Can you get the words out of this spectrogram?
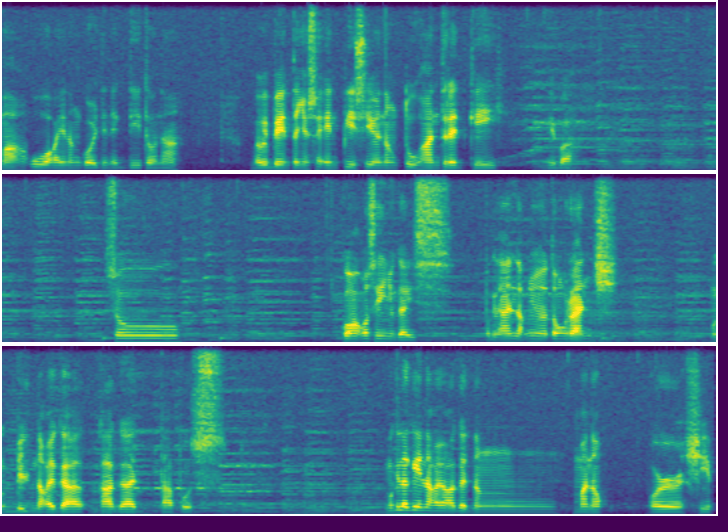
makakakuha kayo ng golden egg dito na mabibenta nyo sa NPC yun ng 200k. di ba? So, kung ako sa inyo guys, pag na-unlock nyo na tong ranch, mag-build na kayo ga- kagad, tapos maglagay na kayo agad ng manok or sheep.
